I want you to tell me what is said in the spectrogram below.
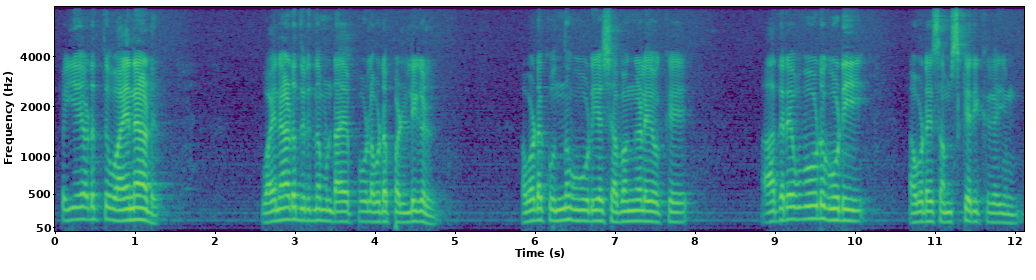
ഇപ്പോൾ ഈ അടുത്ത് വയനാട് വയനാട് ദുരിതമുണ്ടായപ്പോൾ അവിടെ പള്ളികൾ അവിടെ കുന്നുകൂടിയ ശവങ്ങളെയൊക്കെ ആദരവോടുകൂടി അവിടെ സംസ്കരിക്കുകയും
